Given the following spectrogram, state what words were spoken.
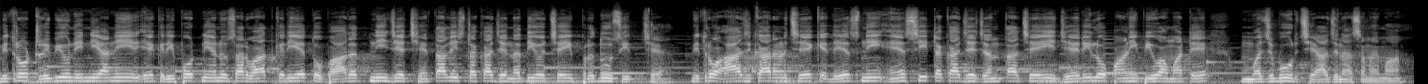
મિત્રો ટ્રિબ્યુન ઇન્ડિયાની એક રિપોર્ટની અનુસાર વાત કરીએ તો ભારતની જે છેતાલીસ ટકા જે નદીઓ છે એ પ્રદૂષિત છે. મિત્રો, આ જ કારણ છે કે દેશની એંસી ટકા જે જનતા છે એ ઝેરીલો પાણી પીવા માટે મજબૂર છે આજના સમયમાં.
